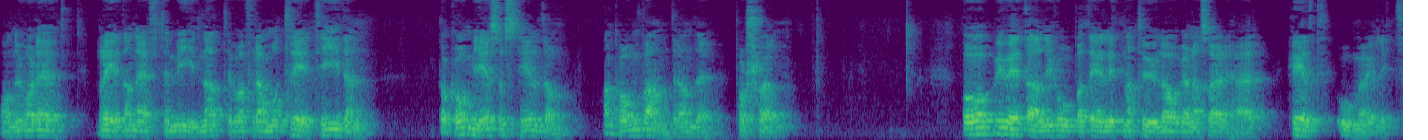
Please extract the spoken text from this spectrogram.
Och nu var det redan efter midnatt, det var framåt tretiden. Då kom Jesus till dem. Han kom vandrande på sjön. Och vi vet allihop att enligt naturlagarna så är det här helt omöjligt.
